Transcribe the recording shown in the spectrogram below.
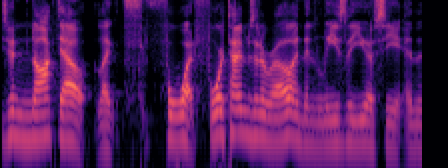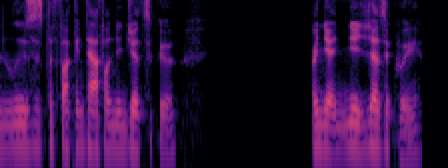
He's been knocked out like for what four times in a row, and then leaves the UFC, and then loses to fucking Tafo Ninjutsu or Ninjutsu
